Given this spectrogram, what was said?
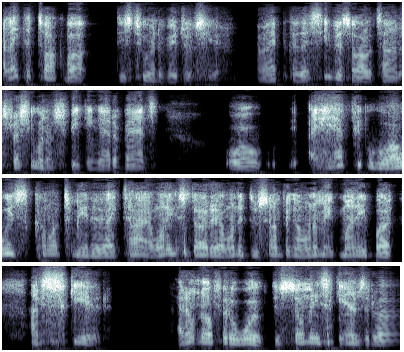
I like to talk about these two individuals here, all right, because I see this all the time, especially when I'm speaking at events or I have people who always come up to me and they're like, Ty, I want to get started. I want to do something. I want to make money, but I'm scared. I don't know if it'll work. There's so many scams that are,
